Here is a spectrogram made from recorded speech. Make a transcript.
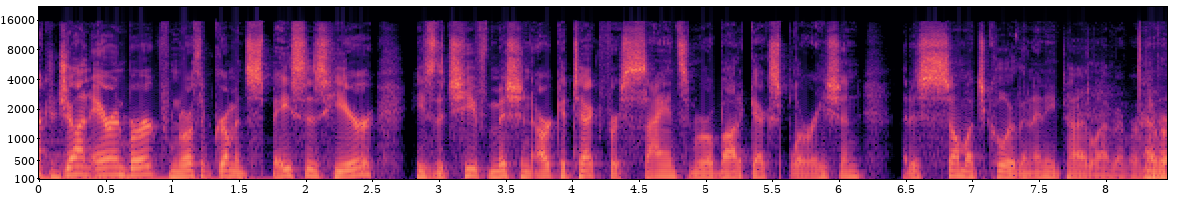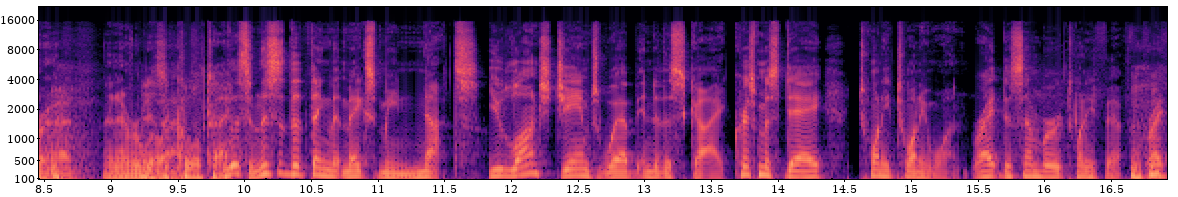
Dr. Jon Arenberg from Northrop Grumman Space is here. He's the chief mission architect for science and robotic exploration. That is so much cooler than any title I've ever had. Ever had and ever will It's a have. cool time. Listen, this is the thing that makes me nuts. You launched James Webb into the sky, Christmas Day 2021, right? December 25th, right?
